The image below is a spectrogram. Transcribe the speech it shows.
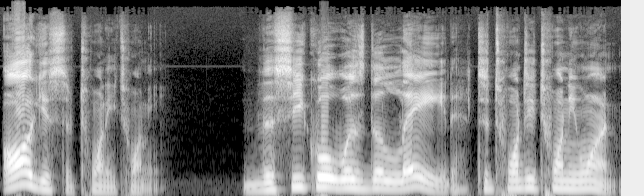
August of 2020, the sequel was delayed to 2021.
